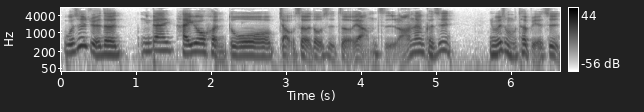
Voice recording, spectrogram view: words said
我是觉得应该还有很多角色都是这样子啦。那可是你为什么特别是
